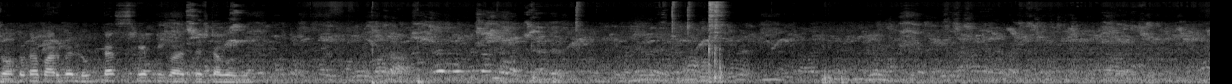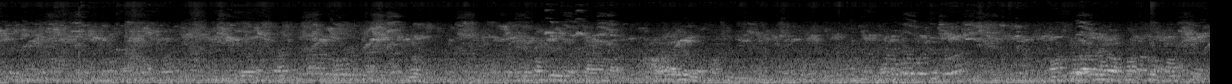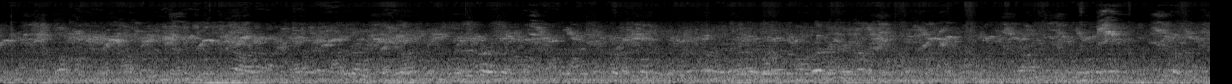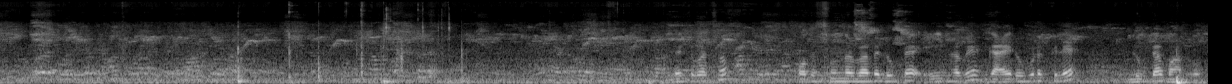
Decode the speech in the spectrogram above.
যতটা পারবে লুকটা সেফটি করার চেষ্টা করবে। দেখতে পাচ্ছ? কত সুন্দরভাবে লুকটা এইভাবে গায়ের উপরে ফেলে লুকটা বাঁধবো।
